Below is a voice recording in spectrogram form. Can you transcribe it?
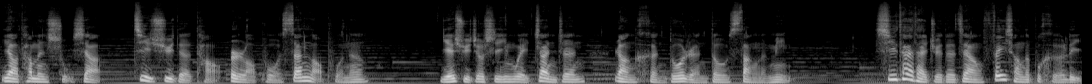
要他们属下继续的讨二老婆、三老婆呢？也许就是因为战争让很多人都丧了命。西太太觉得这样非常的不合理，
